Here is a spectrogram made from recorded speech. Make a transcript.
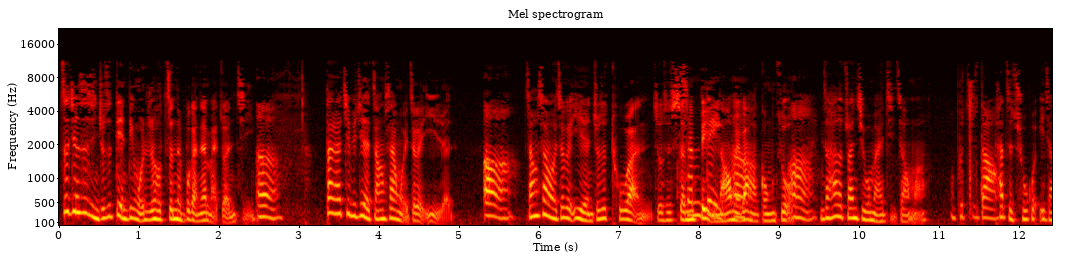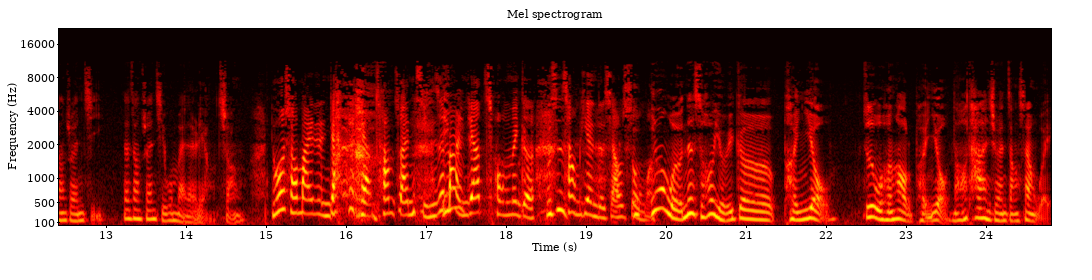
这件事情就是奠定我日后真的不敢再买专辑。嗯大家记不记得张善伟这个艺人？嗯张善伟这个艺人就是突然就是生病，生病然后没办法工作。嗯你知道他的专辑我买了几张吗？我不知道。他只出过一张专辑，那张专辑我买了两张。你为什么买人家两张专辑？你是帮人家冲那个不是唱片的销售吗？因为我那时候有一个朋友，就是我很好的朋友，然后他很喜欢张善伟，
